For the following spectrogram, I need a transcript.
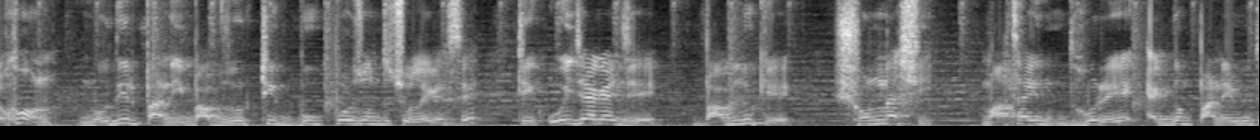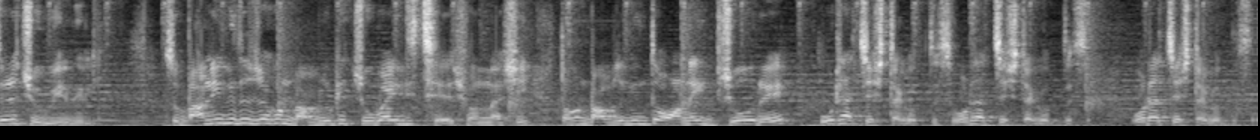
যখন নদীর পানি বাবলুর ঠিক বুক পর্যন্ত চলে গেছে, ঠিক ওই জায়গায় যে বাবলুকে সন্ন্যাসী মাথায় ধরে একদম পানির ভিতরে চুবিয়ে দিল। সো পানির ভিতরে যখন বাবলুকে চুবাই দিচ্ছে সন্ন্যাসী, তখন বাবলু কিন্তু অনেক জোরে ওঠার চেষ্টা করতেছে, ওঠার চেষ্টা করতেছে, ওঠার চেষ্টা করতেছে।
